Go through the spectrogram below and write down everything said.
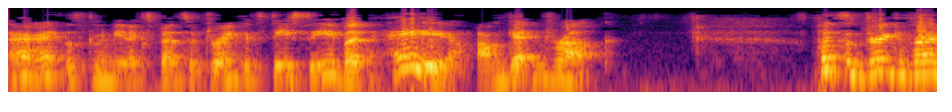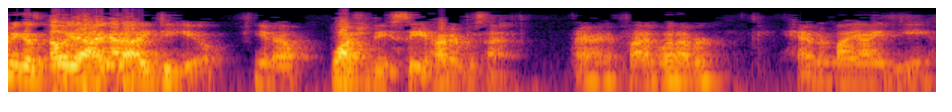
All right, this is going to be an expensive drink. It's DC, but hey, I'm getting drunk. Puts the drink in front of me. Goes, oh yeah, I gotta ID you. You know, Washington DC, 100%. All right, fine, whatever. Hand him my ID.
